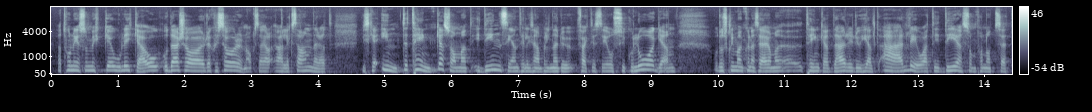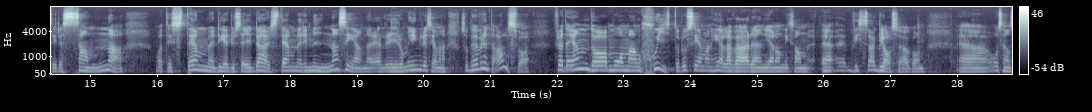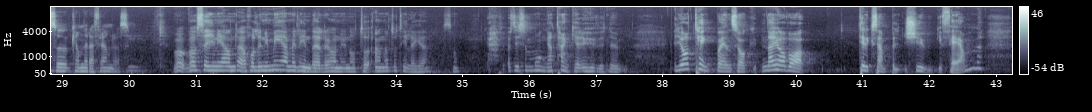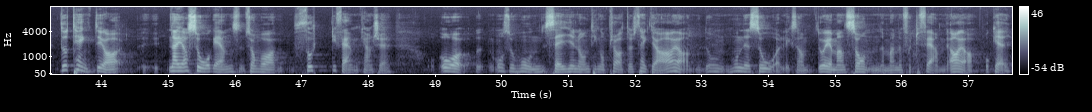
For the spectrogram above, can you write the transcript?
att hon är så mycket olika. Och, och där sa regissören också, Alexander, att vi ska inte tänka som att i din scen till exempel när du faktiskt är hos psykologen och då skulle man kunna säga, ja, man, eh, tänka att där är du helt ärlig och att det är det som på något sätt är det sanna och att det stämmer, det du säger där, stämmer i mina scener eller i de yngre scenerna, så behöver det inte alls vara. För att en dag mår man skit och då ser man hela världen genom liksom, eh, eh vissa glasögon. Eh, och sen så kan det där förändras. Mm. Vad, vad, säger ni andra? Håller ni med Melinda eller har ni något annat att tillägga? Så. Det är så många tankar i huvudet nu. Jag har tänkt på en sak. När jag var till exempel 25, då tänkte jag när jag såg en som var 45 kanske och, och så hon säger någonting och pratar så tänkte jag, ja ja, hon, hon är så liksom. Då är man sån när man är 45. Ja ja, okej. Okay.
